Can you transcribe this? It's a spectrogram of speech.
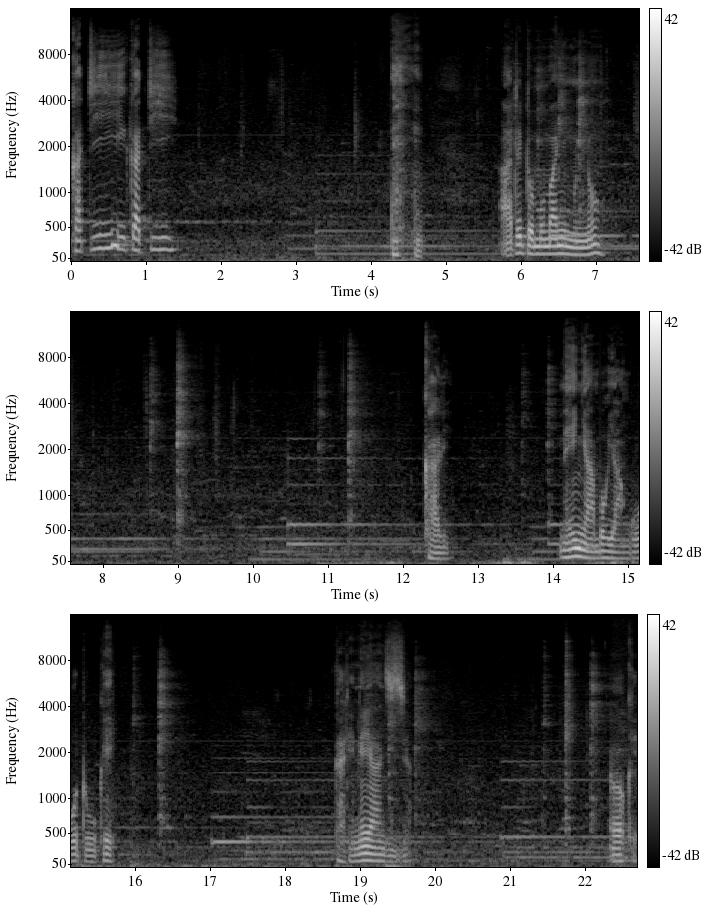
Kati kati. Ate tomumanyi muno kale naye nyamba yangu otuuke. Kale neyanziza okay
